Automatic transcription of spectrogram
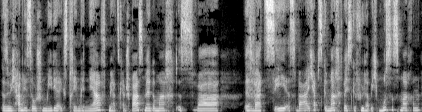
Also mich haben die Social Media extrem genervt. Mir hat es keinen Spaß mehr gemacht. Es war, es war zäh. Es war, ich habe es gemacht, weil ich das Gefühl habe, ich muss es machen,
